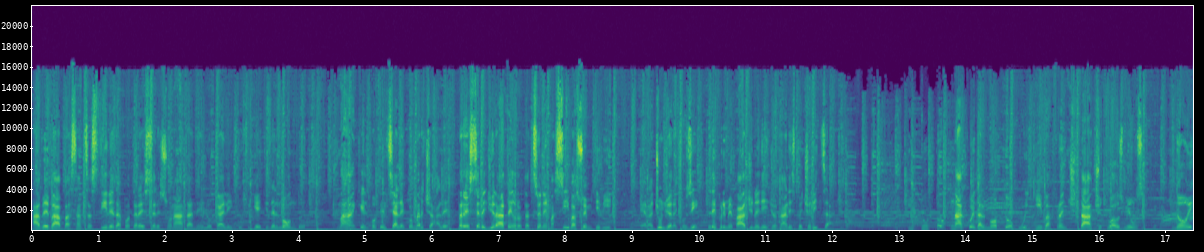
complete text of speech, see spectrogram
aveva abbastanza stile da poter essere suonata nei locali più fighetti del mondo, ma anche il potenziale commerciale per essere girata in rotazione massiva su MTV e raggiungere così le prime pagine dei giornali specializzati. Il tutto nacque dal motto We give a French touch to house music. Noi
